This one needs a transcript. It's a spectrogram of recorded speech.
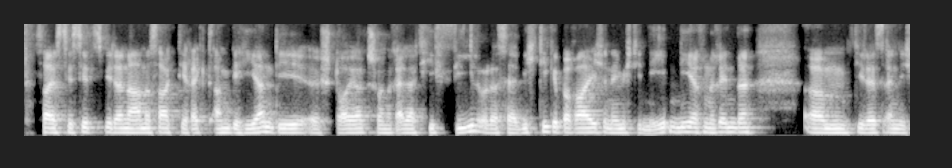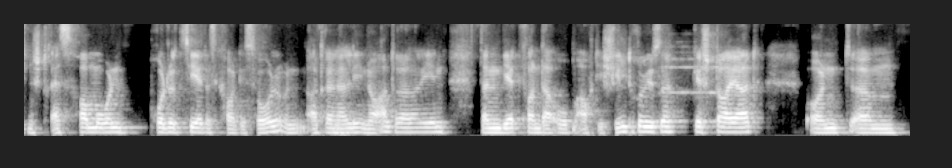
Das heißt, die sitzt, wie der Name sagt, direkt am Gehirn. Die äh, steuert schon relativ viel oder sehr wichtige Bereiche, nämlich die Nebennierenrinde, ähm, die letztendlich ein Stresshormon produziert, das Cortisol und Adrenalin, Noradrenalin. Dann wird von da oben auch die Schilddrüse gesteuert. Und ähm,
